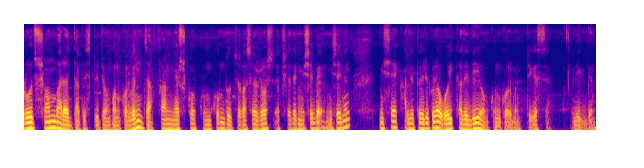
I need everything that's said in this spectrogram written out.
রোজ সোমবারের তাবিজ দুইটা অঙ্কন করবেন। জাফরান, মেশকো, কুমকুম, দুধ গাছের রস একসাথে মিশাবে, মিশাইবেন। মিশিয়ে কালি তৈরি করে ওই কালি দিয়ে অঙ্কন করবেন, ঠিক আছে? লিখবেন।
